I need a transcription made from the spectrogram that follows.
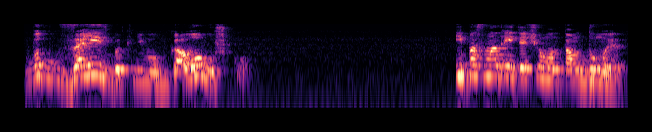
вот залезть бы к нему в головушку и посмотреть, о чем он там думает.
